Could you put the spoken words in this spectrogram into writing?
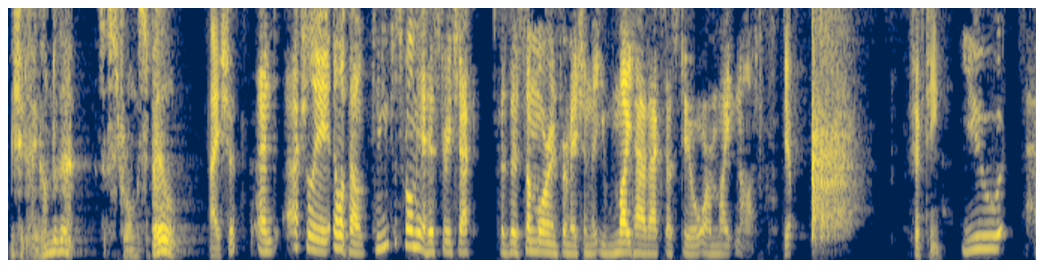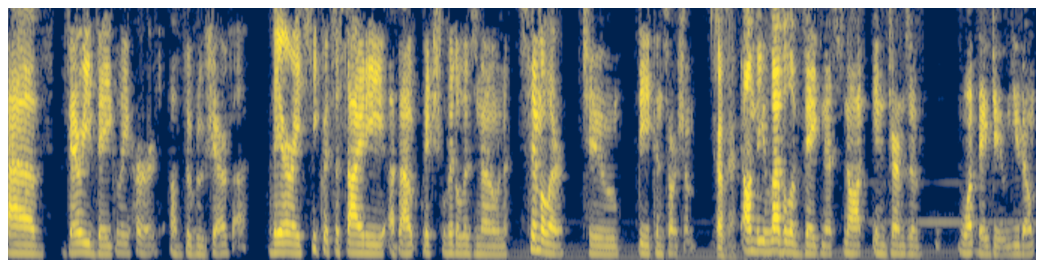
You should hang on to that. It's a strong spell. I should. And actually, Il'lapelle, can you just roll me a history check? Because there's some more information that you might have access to or might not. Yep. 15. You have very vaguely heard of the Rujerva. They are a secret society about which little is known, similar to the consortium. Okay. On the level of vagueness, not in terms of what they do, you don't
